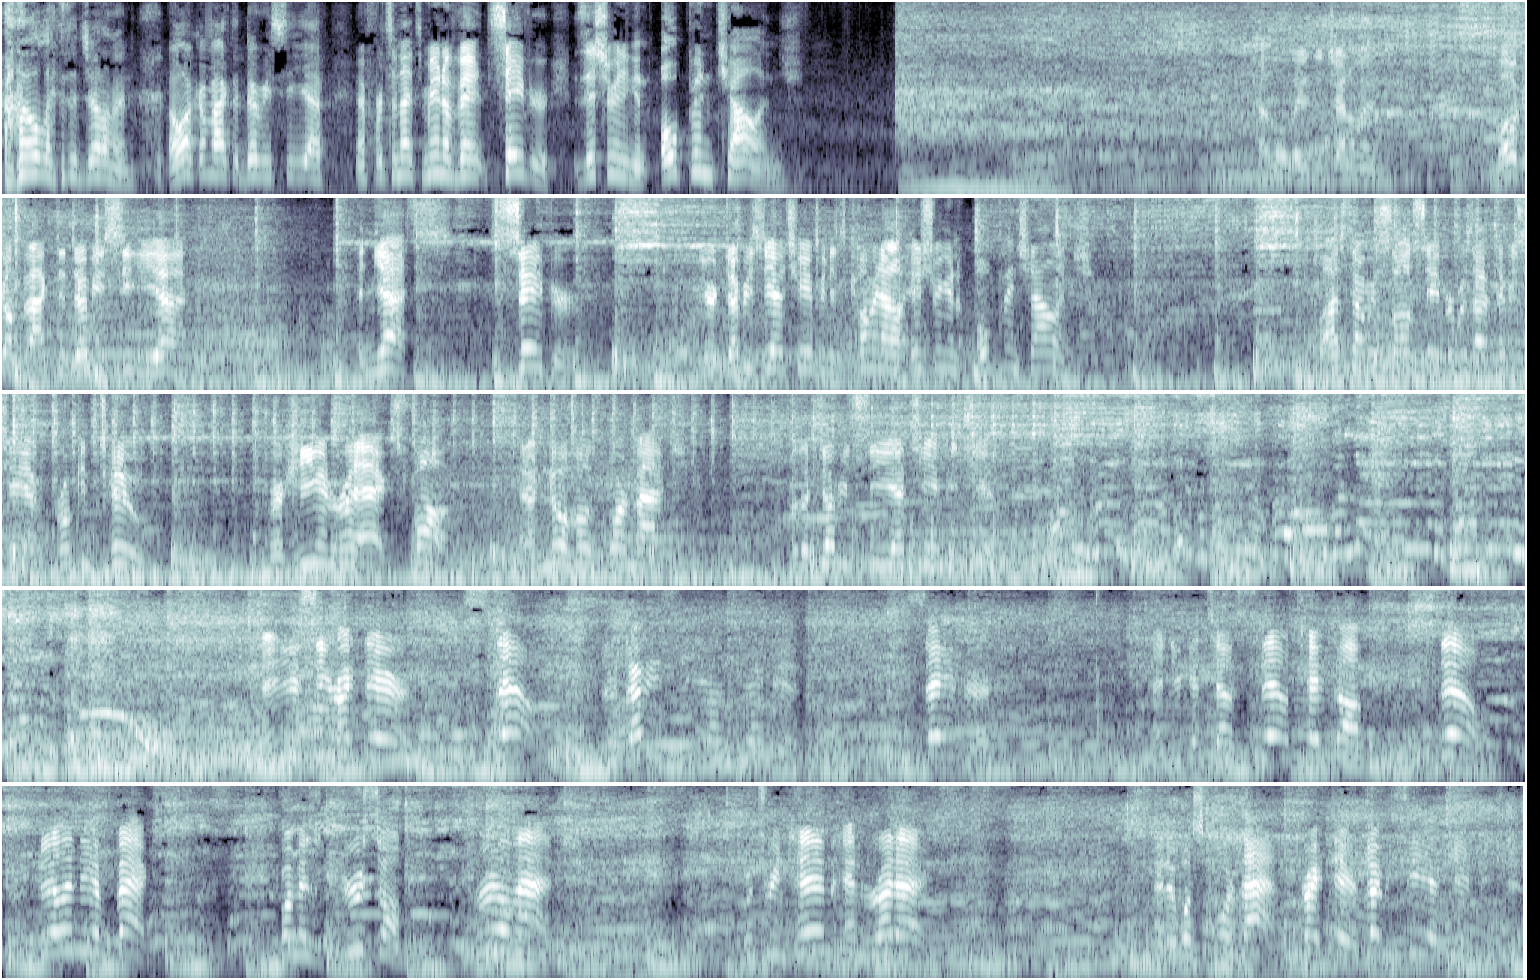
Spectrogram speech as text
Hello, ladies and gentlemen, and welcome back to WCF. And for tonight's main event, Savior is issuing an open challenge. Hello, ladies and gentlemen. Welcome back to WCEF. And yes, Savior, your WCF champion, is coming out issuing an open challenge. Last time we saw Savior was at WCF Broken 2, where he and Red X fought in a no-holds barred match for the WCEF Championship. And you see right there, still, your WCEF champion, Savior. And you can tell still taped up, still feeling the effects from his gruesome, brutal match between him and Red X. And it was for that right there, WCF Championship.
